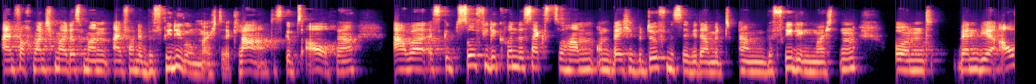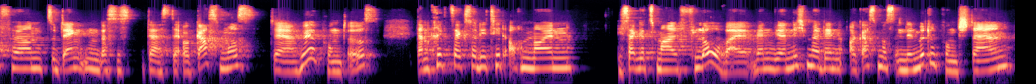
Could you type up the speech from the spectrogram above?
einfach manchmal, dass man einfach eine Befriedigung möchte. Klar, das gibt's auch, ja. Aber es gibt so viele Gründe, Sex zu haben und welche Bedürfnisse wir damit ähm, befriedigen möchten. Und wenn wir aufhören zu denken, dass, es, dass der Orgasmus der Höhepunkt ist, dann kriegt Sexualität auch einen neuen, ich sage jetzt mal, Flow, weil wenn wir nicht mehr den Orgasmus in den Mittelpunkt stellen,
